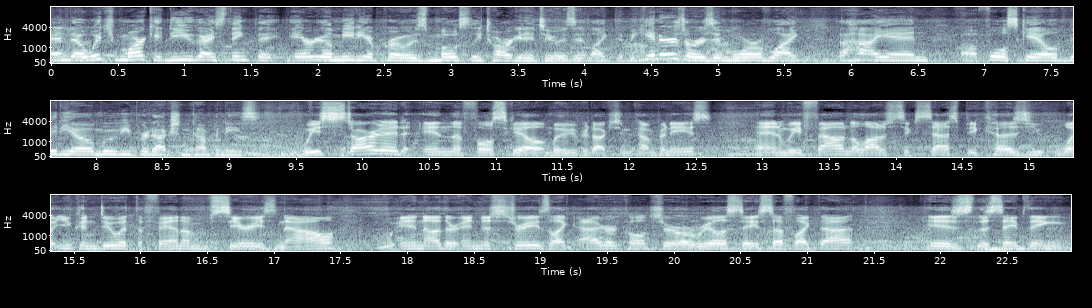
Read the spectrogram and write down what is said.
And uh, which market do you guys think that Aerial Media Pro is mostly targeted to? Is it like the beginners, or is it more of like the high-end, uh, full-scale video movie production companies? We started in the full-scale movie production companies, and we found a lot of success because you, what you can do with the Phantom series now in other industries like agriculture or real estate stuff like that is the same thing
